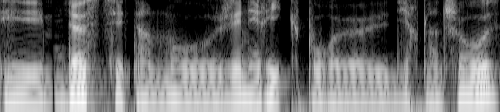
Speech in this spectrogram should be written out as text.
Et dust, c'est un mot générique pour euh, dire plein de choses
